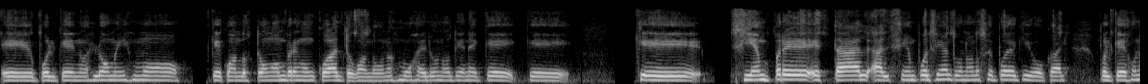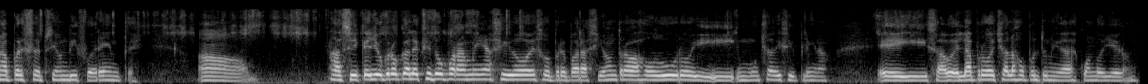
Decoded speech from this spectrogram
eh, porque no es lo mismo que cuando está un hombre en un cuarto, cuando uno es mujer, uno tiene que, que, que siempre estar al 100%, uno no se puede equivocar, porque es una percepción diferente. Ah, Así que yo creo que el éxito para mí ha sido eso, preparación, trabajo duro y, mucha disciplina y saber aprovechar las oportunidades cuando llegan.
